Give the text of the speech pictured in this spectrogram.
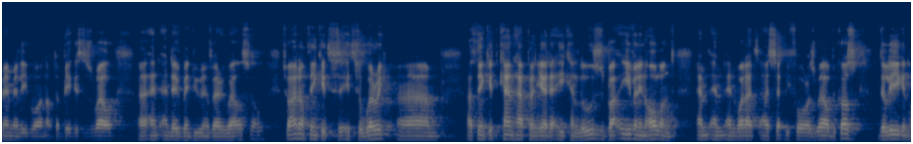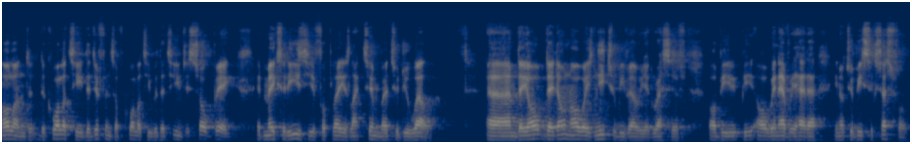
premier league who are not the biggest as well uh, and and they've been doing very well so so i don't think it's it's a worry um, I think it can happen, yeah, that he can lose. But even in Holland, and, and, and what I, I said before as well, because the league in Holland, the quality, the difference of quality with the teams is so big, it makes it easier for players like Timber to do well. Um, they all they don't always need to be very aggressive or be, be or win every header, you know, to be successful.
